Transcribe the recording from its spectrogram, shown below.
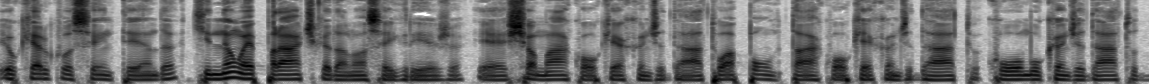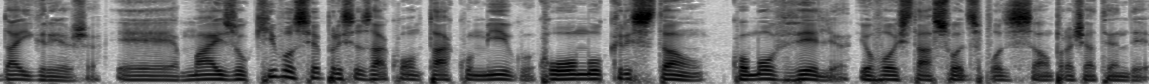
eu quero que você entenda que não é prática da nossa igreja é chamar qualquer candidato ou apontar qualquer candidato como candidato da igreja. É, mas o que você precisar contar comigo como cristão, como ovelha, eu vou estar à sua disposição para te atender.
